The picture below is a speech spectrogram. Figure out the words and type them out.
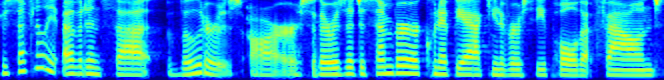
There's definitely evidence that voters are. So there was a December Quinnipiac University poll that found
